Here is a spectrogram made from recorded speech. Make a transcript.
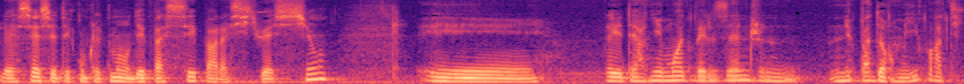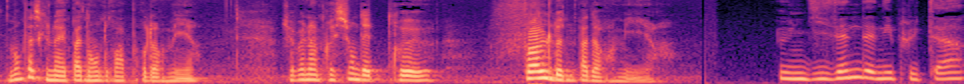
les SS étaient complètement dépassés par la situation. Et les derniers mois de Belzen, je n'ai pas dormi pratiquement parce que je n'avais pas d'endroit pour dormir. J'avais l'impression d'être folle de ne pas dormir. Une dizaine d'années plus tard,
